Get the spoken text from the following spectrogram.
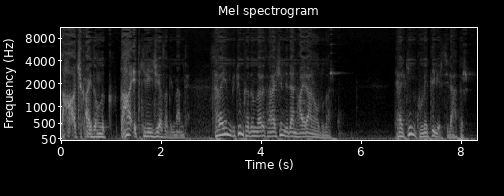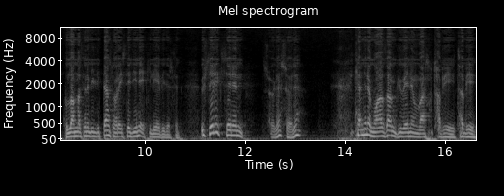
daha açık aydınlık, daha etkileyici yazabilmemdi. Sarayın bütün kadınları sana şimdiden hayran oldular. Telkin kuvvetli bir silahtır. Kullanmasını bildikten sonra istediğini etkileyebilirsin. Üstelik senin Söyle söyle. kendine muazzam güvenin var. Tabii tabii.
